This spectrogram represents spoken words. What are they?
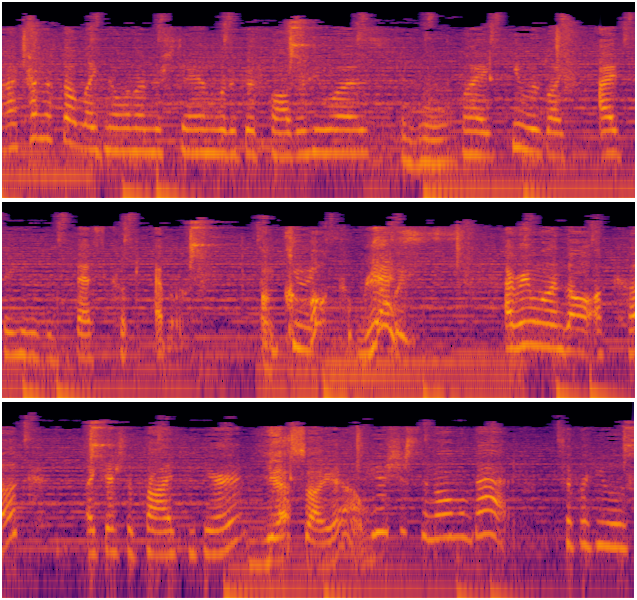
Yeah, I kind of felt like no one understand what a good father he was. Like he was like, I'd say he was the best cook ever. A Like, he was- cook? Really? Yes. Everyone's all a cook. Like they're surprised to hear it. Yes, I am. He was just a normal dad. Except for he was,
